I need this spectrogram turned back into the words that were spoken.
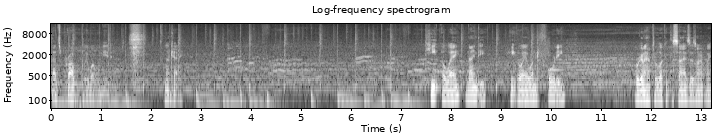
That's probably what we need. Okay. Heat away, 90. Heat away, 140. We're going to have to look at the sizes, aren't we?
